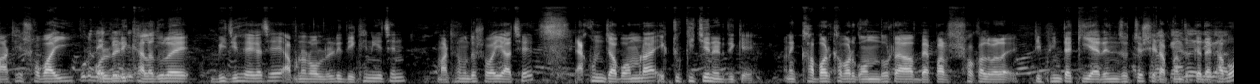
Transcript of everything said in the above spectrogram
মাঠে সবাই অলরেডি খেলাধুলায় বিজি হয়ে গেছে আপনারা অলরেডি দেখে নিয়েছেন মাঠের মধ্যে সবাই আছে। এখন যাব আমরা একটু কিচেনের দিকে। মানে খাবার খাবার গন্ধটা ব্যাপার সকালবেলায় টিফিনটা কি অ্যারেঞ্জ হচ্ছে সেটা আপনাদেরকে দেখাবো।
